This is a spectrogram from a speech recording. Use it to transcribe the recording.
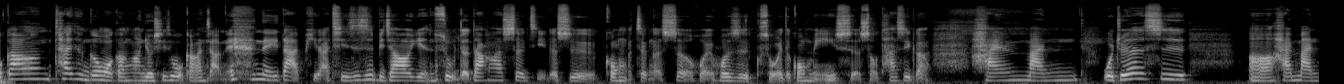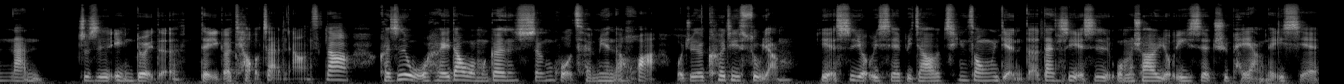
我刚刚 Titan 跟我刚刚，尤其是我刚刚讲那 那一大批啦，其实是比较严肃的。当它涉及的是公整个社会或者是所谓的公民意识的时候，它是一个还蛮，我觉得是呃还蛮难，就是应对的的一个挑战这样子。那可是我回到我们更生活层面的话，我觉得科技素养。也是有一些比较轻松一点的，但是也是我们需要有意识的去培养的一些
